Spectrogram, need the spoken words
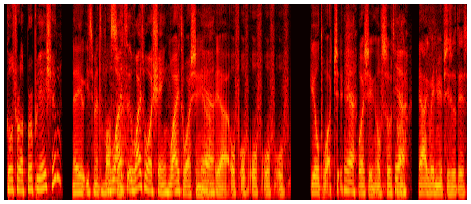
Cultural appropriation? Nee, iets met wassen. White, whitewashing. Whitewashing, ja. Ja. ja. Of, of, of, of, of. Ja. Washing, of soort van... Ja. Ja. ik weet niet meer precies wat het is.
